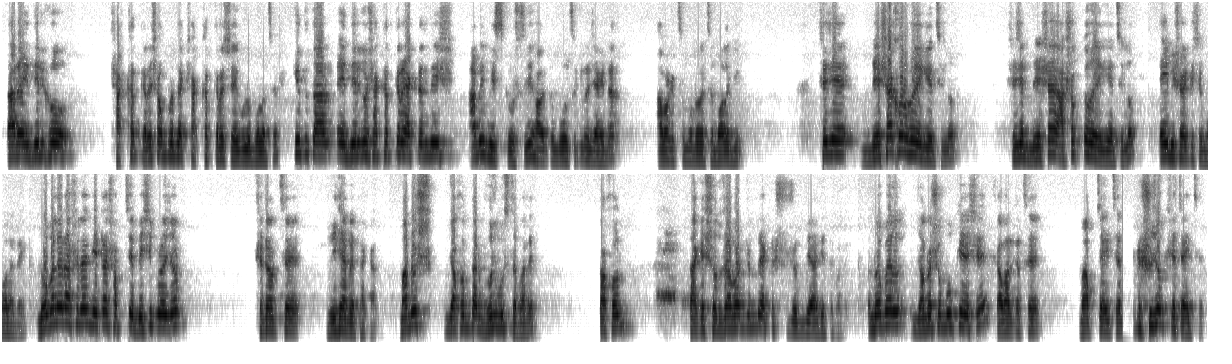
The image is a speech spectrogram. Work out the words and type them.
তার এই দীর্ঘ সাক্ষাৎকারে, সম্প্রতি এক সাক্ষাৎকারে সে এগুলো বলেছে, কিন্তু তার এই দীর্ঘ সাক্ষাৎকারে একটা জিনিস আমি মিস করছি, হয়তো বলছে কিনা জানি না, আমার কাছে মনে হয়েছে বলেনি। সে যে নেশাখোর হয়ে গিয়েছিল, সে যে নেশায় আসক্ত হয়ে গিয়েছিল, এই বিষয়টি সে বলে নাই। নোবেলের আসলে যেটা সবচেয়ে বেশি প্রয়োজন, সেটা হচ্ছে রিহ্যাবে থাকা। মানুষ যখন তার ভুল বুঝতে পারে, তখন তাকে শুধরাবার জন্য একটা সুযোগ দেওয়া যেতে পারে। নোবেল জনসম্মুখে এসে সবার কাছে মাপ চাইছেন, একটা সুযোগ সে চাইছে।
